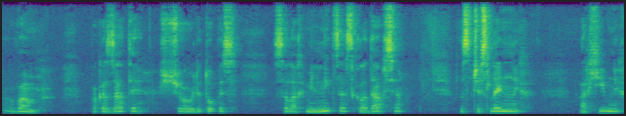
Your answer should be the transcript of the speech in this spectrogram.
вам показати, що літопис села Хмільниця складався з численних архівних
